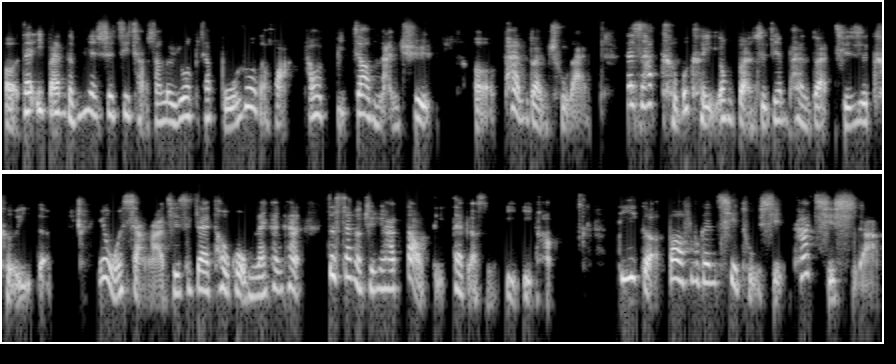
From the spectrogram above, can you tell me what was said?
呃在一般的面试技巧上面，如果比较薄弱的话，他会比较难去呃判断出来。但是他可不可以用短时间判断？其实是可以的。因为我想啊，其实，在透过我们来看看这三个圈圈，它到底代表什么意义哈？第一个，抱负跟企图心，它其实啊，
